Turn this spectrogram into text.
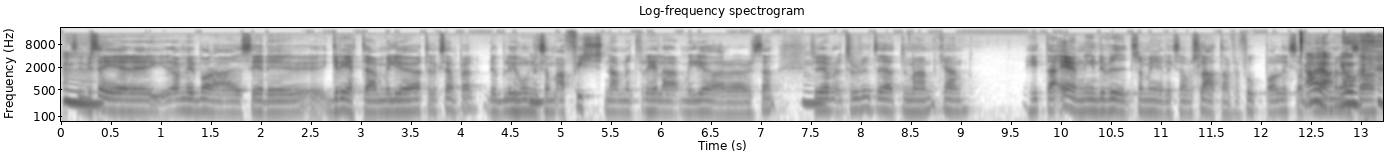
så Mm. vi säger eh, om vi bara ser det Greta Miljö till exempel. Då blir hon Mm. liksom affischnamnet för hela miljörörelsen. Så Mm. jag tror inte att man kan hitta en individ som är liksom Zlatan för fotboll liksom. Ja, ja, men jo. alltså,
